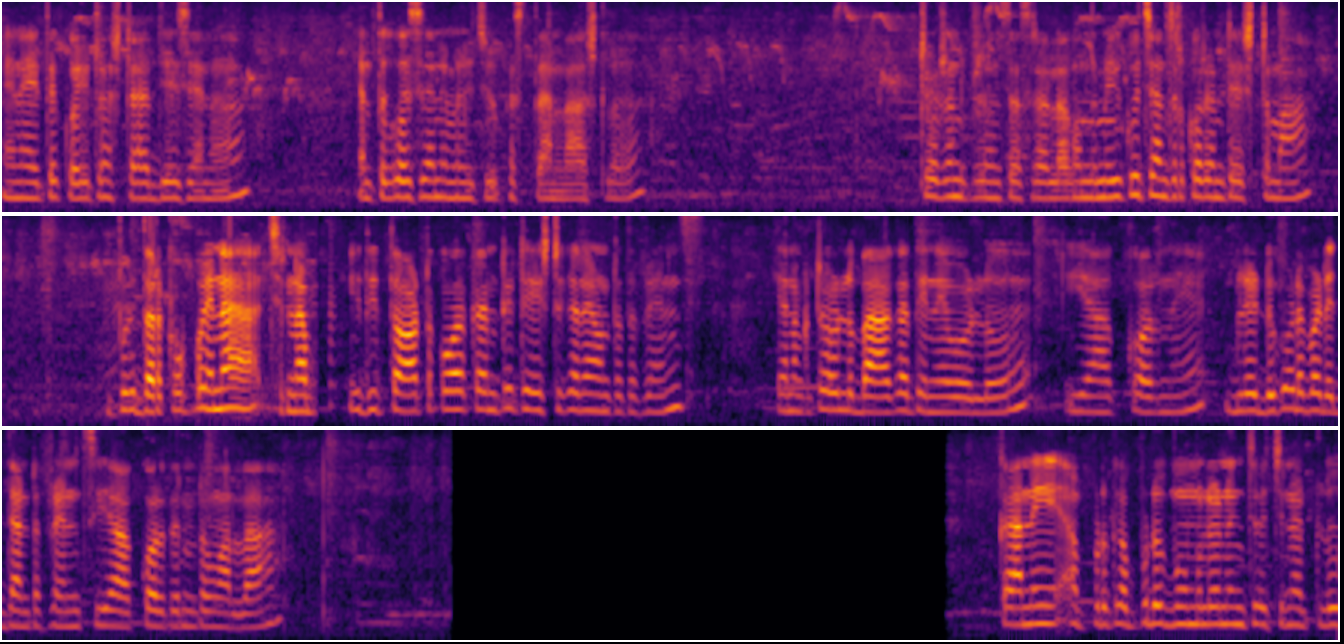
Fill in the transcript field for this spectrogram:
నేనైతే కొయ్యటం స్టార్ట్ చేశాను. ఎంత కోసానో మీకు చూపిస్తాను లాస్ట్లో. చూడండి ఫ్రెండ్స్ అసలు ఎలాగుంది. ఉంది మీకు చంచరకూర అంటే ఇష్టమా? ఇప్పుడు దొరకకపోయినా చిన్న ఇది తోటకూర కంటే టేస్ట్గానే ఉంటుంది ఫ్రెండ్స్. వెనకటోళ్ళు బాగా తినేవాళ్ళు ఈ ఆకుకూరని. బ్లడ్ కూడా పడిద్ది ఫ్రెండ్స్ ఈ ఆకుకూర తినడం వల్ల. కానీ అప్పటికప్పుడు భూమిలో నుంచి వచ్చినట్లు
